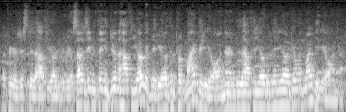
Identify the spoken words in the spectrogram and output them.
I figured I'd just do the Hatha Yoga videos. I was even thinking doing the Hatha Yoga video, then put my video on there and do the Hatha Yoga video again with my video on there.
